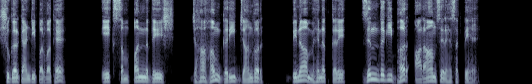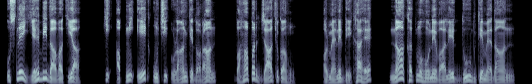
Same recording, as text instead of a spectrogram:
शुगर कैंडी पर्वत है। एक संपन्न देश, जहाँ हम गरीब जानवर बिना मेहनत करे ज़िंदगी भर आराम से रह सकते हैं। उसने यह भी दावा किया कि अपनी एक ऊँची उड़ान के दौरान वहाँ पर जा चुका हूँ और मैंने देखा है ना खत्म होने वाले दूब के मैदान,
